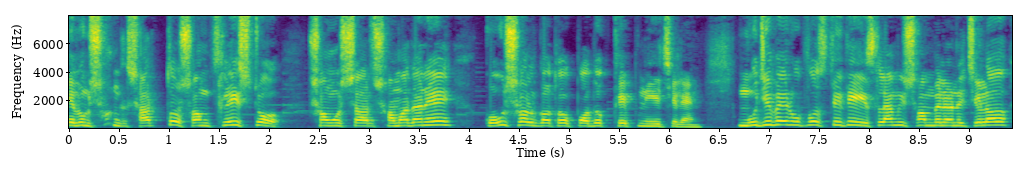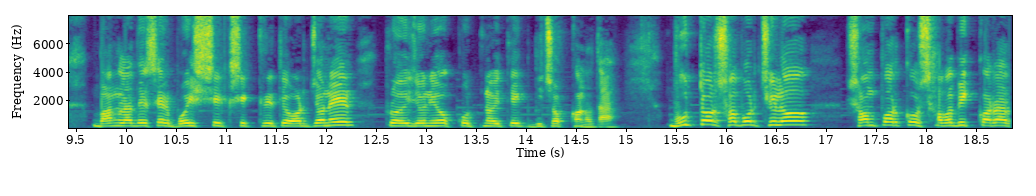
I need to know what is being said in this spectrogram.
এবং স্বার্থ সংশ্লিষ্ট সমস্যার সমাধানে কৌশলগত পদক্ষেপ নিয়েছিলেন। মুজিবের উপস্থিতি ইসলামী সম্মেলনে ছিল বাংলাদেশের বৈশ্বিক স্বীকৃতি অর্জনের প্রয়োজনীয় কূটনৈতিক বিচক্ষণতা। ভুট্টোর সফর ছিল সম্পর্ক স্বাভাবিক করার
